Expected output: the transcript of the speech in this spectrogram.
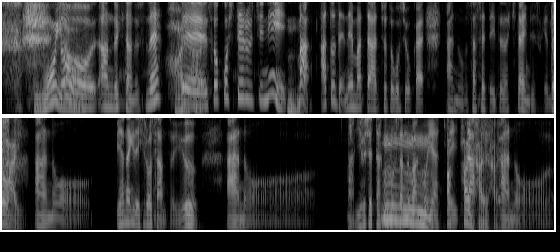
すごいな。そう、あの、できたんですね。はいはい。で、そうこうしてるうちに、うん。まあ、後でね、またちょっとご紹介、あの、させていただきたいんですけど、はい。あの、柳田博さんという、あの、まあ、吉田拓郎さんのバッグをやっていた、あはいはいはい。あの、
